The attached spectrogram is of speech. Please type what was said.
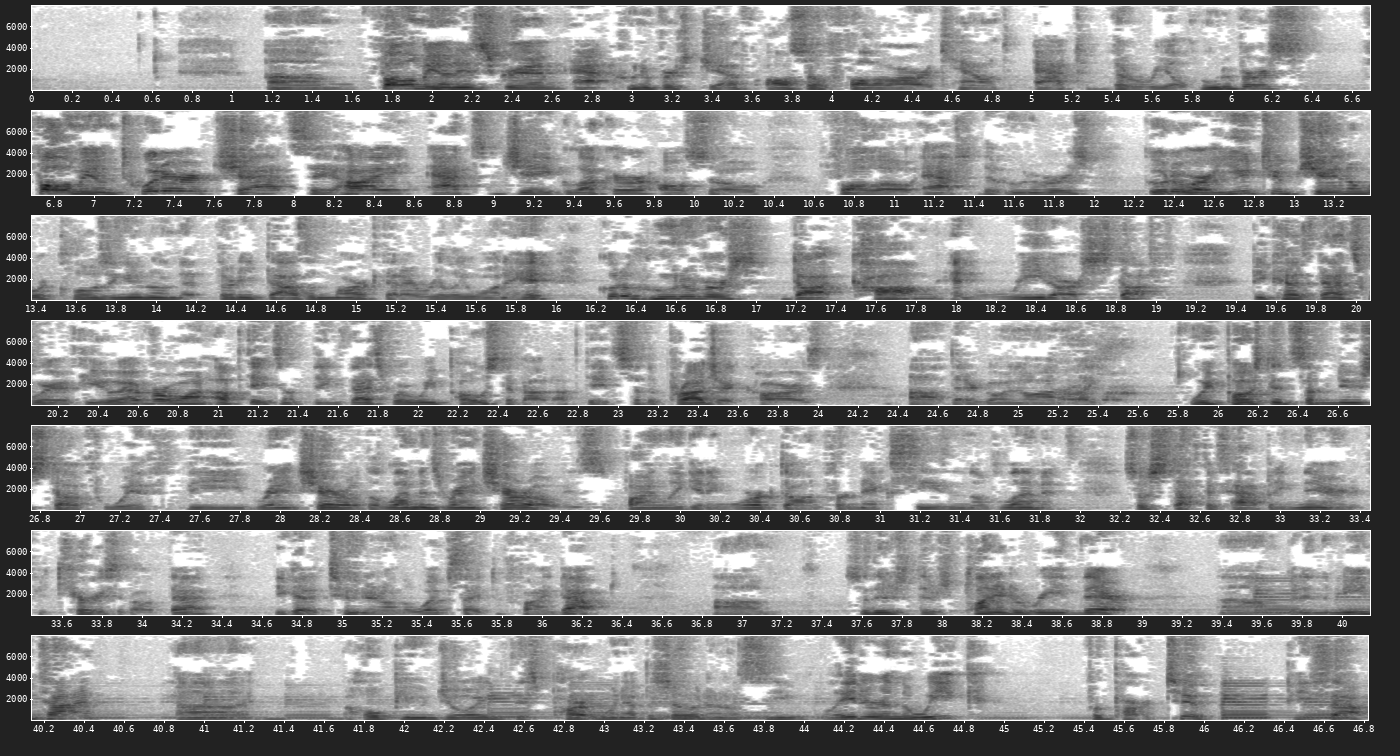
Um, follow me on Instagram at Hooniverse Jeff. Also follow our account at The Real Hooniverse. Follow me on Twitter, chat, say hi at Jay Glucker. Also follow at the Hooniverse. Go to our YouTube channel. We're closing in on that 30,000 mark that I really want to hit. Go to Hooniverse.com and read our stuff because that's where, if you ever want updates on things, that's where we post about updates to the project cars uh, that are going on. Like we posted some new stuff with the Ranchero. The Lemons Ranchero is finally getting worked on for next season of Lemons. So stuff is happening there. And if you're curious about that, you got to tune in on the website to find out. Um, so there's there's plenty to read there. Um, but in the meantime, uh, I hope you enjoyed this part one episode, and I'll see you later in the week for part two. Peace out.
